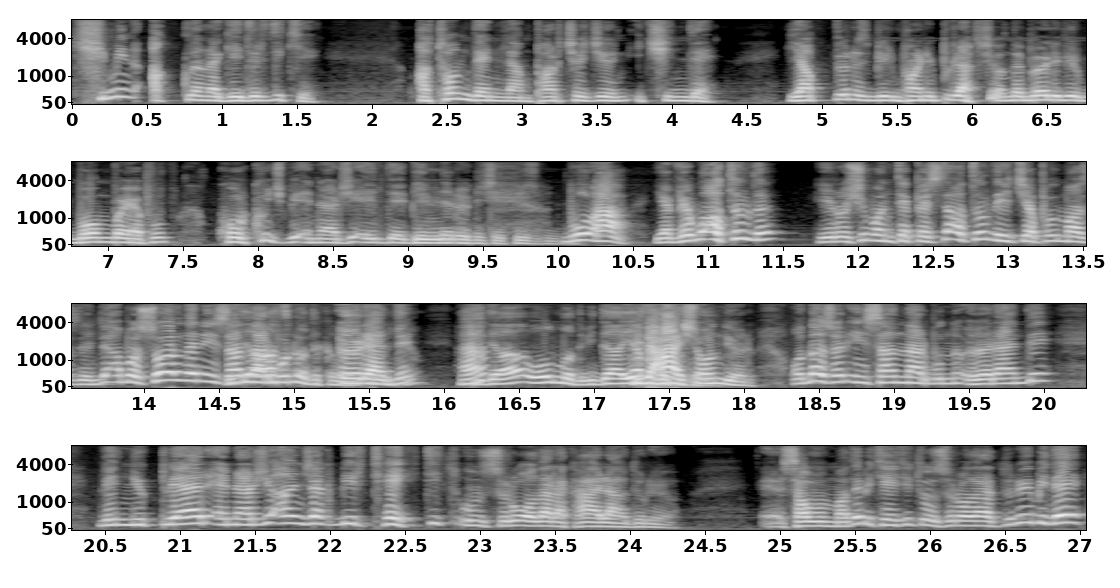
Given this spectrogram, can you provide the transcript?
kimin aklına gelirdi ki atom denilen parçacığın içinde yaptığınız bir manipülasyonda böyle bir bomba yapıp korkunç bir enerji elde edebilmek. Binler ölecek yüz binler. Bu ha ya ve bu atıldı. Hiroşima'nın tepesine atıldı hiç yapılmaz dedi. Ama sonradan bir insanlar bunu ama. öğrendi. Ha? Bir daha olmadı. Bir daha Bir yapmadık. daha işte onu diyorum. Ondan sonra insanlar bunu öğrendi ve nükleer enerji ancak bir tehdit unsuru olarak hala duruyor. E, savunmada bir tehdit unsuru olarak duruyor. Bir de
